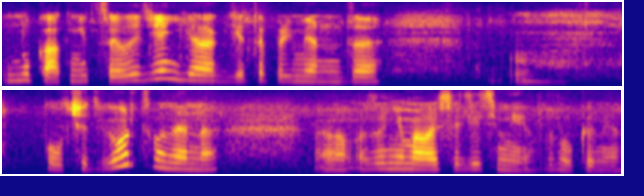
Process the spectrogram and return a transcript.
ну как, не целый день, я где-то примерно до полчетвертого, наверное, э, занималась детьми, внуками.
